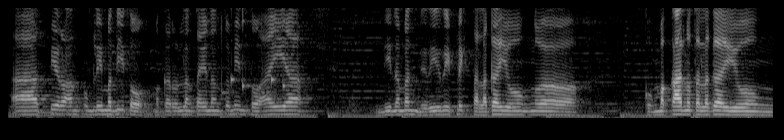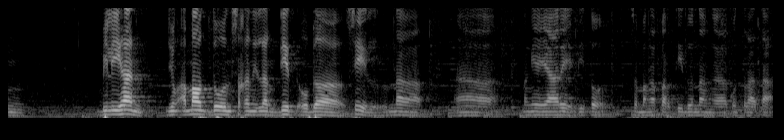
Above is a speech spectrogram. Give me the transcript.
At pero ang problema dito, magkaroon lang tayo ng komento ay ah, hindi naman nire-reflect talaga yung ah, kung magkano talaga yung bilihan, yung amount doon sa kanilang deed of the sale na ah, nangyayari dito sa mga partido ng ah, kontrata.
